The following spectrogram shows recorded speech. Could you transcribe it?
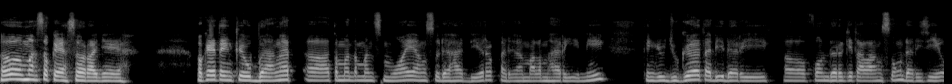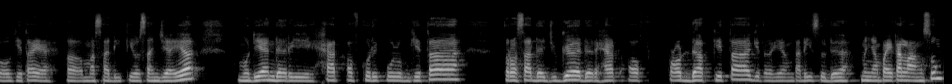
Oh, masuk ya suaranya ya. Oke, thank you banget uh, teman-teman semua yang sudah hadir pada malam hari ini. Thank you juga tadi dari uh, founder kita langsung, dari CEO kita ya, uh, Mas Adityo Sanjaya. Kemudian dari Head of Curriculum kita, Terus ada juga dari head of product kita gitu yang tadi sudah menyampaikan langsung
